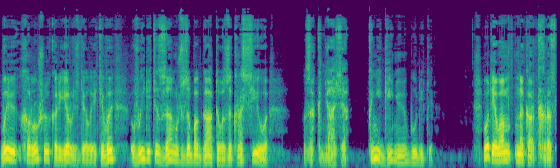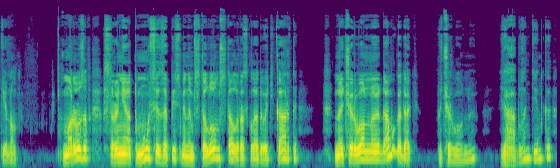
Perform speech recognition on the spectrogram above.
Вы хорошую карьеру сделаете, вы выйдете замуж за богатого, за красивого, за князя, княгиню будете. Вот я вам на картах раскину. Морозов в стороне от Муси за письменным столом стал раскладывать карты. На червонную даму гадать? На червонную? Я блондинка, —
